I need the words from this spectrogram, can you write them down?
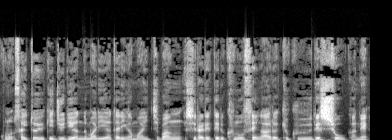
この斎藤由貴、ジュディマリーあたりがまあ一番知られてる可能性がある曲でしょうかね。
